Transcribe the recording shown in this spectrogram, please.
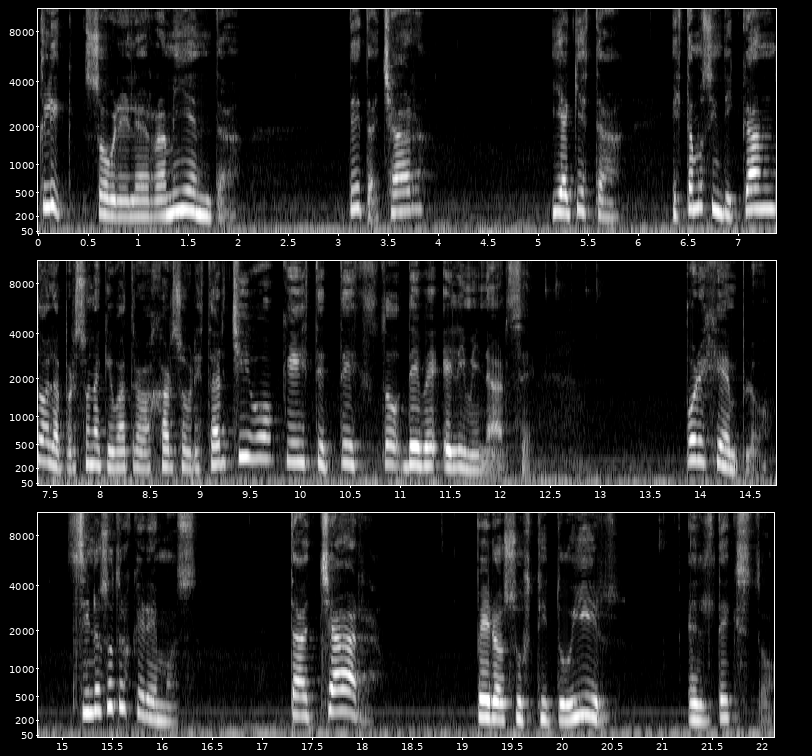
clic sobre la herramienta de tachar y aquí está. Estamos indicando a la persona que va a trabajar sobre este archivo que este texto debe eliminarse. Por ejemplo, si nosotros queremos tachar pero sustituir el texto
